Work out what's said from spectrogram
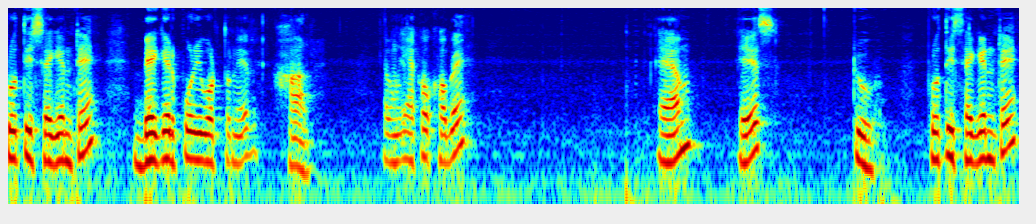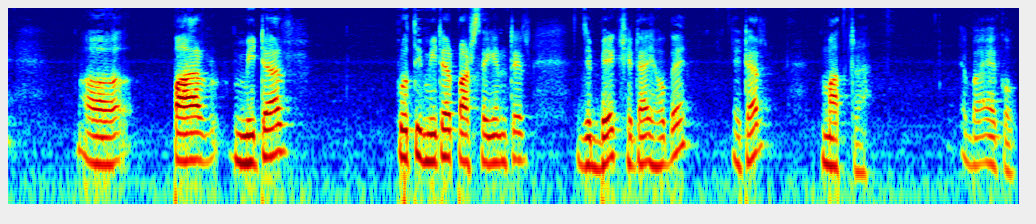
প্রতি সেকেন্ডে বেগের পরিবর্তনের হার এবং একক হবে এম এস টু প্রতি সেকেন্ডে পার মিটার প্রতি মিটার পার সেকেন্ডের যে বেগ সেটাই হবে এটার মাত্রা বা একক।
